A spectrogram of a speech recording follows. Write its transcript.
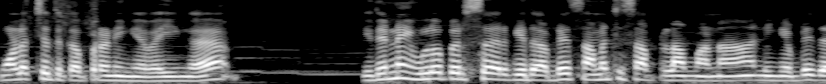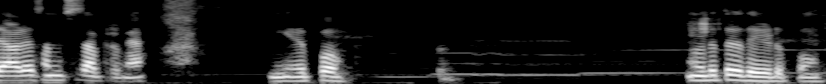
முளைச்சதுக்கப்புறம் நீங்கள் வைங்க. இது என்ன இவ்வளோ பெருசாக இருக்குது இதை அப்படியே சமைச்சு சாப்பிட்லாமாண்ணா? நீங்கள் அப்படியே ஜாலியாக சமைச்சு சாப்பிடுங்க. நீங்கள் எப்போ அடுத்தது எடுப்போம்.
